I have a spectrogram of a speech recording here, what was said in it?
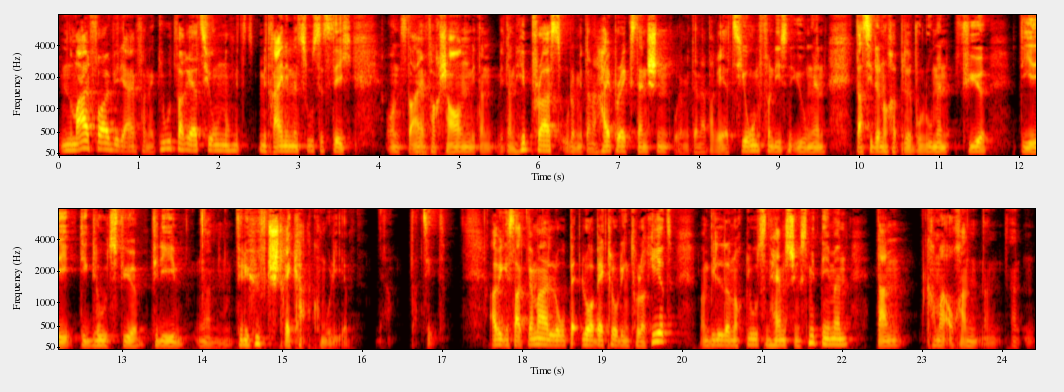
Im Normalfall würde ich einfach eine Glut-Variation noch mit, mit reinnehmen zusätzlich und da einfach schauen mit einem, mit einem Hip Thrust oder mit einer Hyper-Extension oder mit einer Variation von diesen Übungen, dass ich dann noch ein bisschen Volumen für die, die Glutes, für, für die, ähm, für die Hüftstrecke akkumuliere. Ja, that's it. Aber wie gesagt, wenn man Lower Backloading toleriert, man will da noch Glutes und Hamstrings mitnehmen, dann kann man auch an, an,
